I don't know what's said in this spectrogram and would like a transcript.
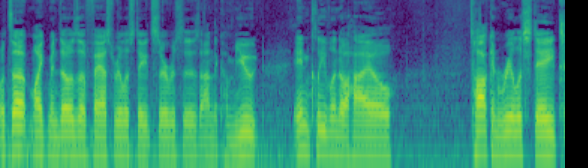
What's up? Mike Mendoza, Fast Real Estate Services on the commute in Cleveland, Ohio, talking real estate,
